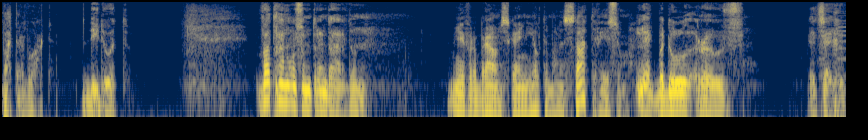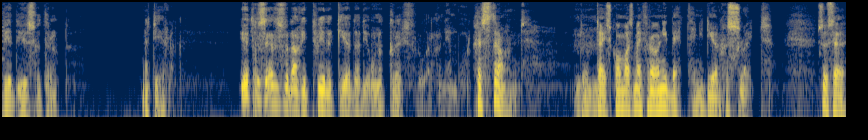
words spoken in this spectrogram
Watter woord? Die dood. Wat gaan ons omtrent daar doen? Mevrou Brown skyn heeltemal in staat te wees om. Ek bedoel Rose. Het sy geweet u is getroud? Natuurlik. U het gesê dit is vandag die tweede keer dat die onderkruis verhoor geneem word. Gisterand. Toe ek tuis kom was my vrou in die bed en die deur gesluit. Soos 'n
